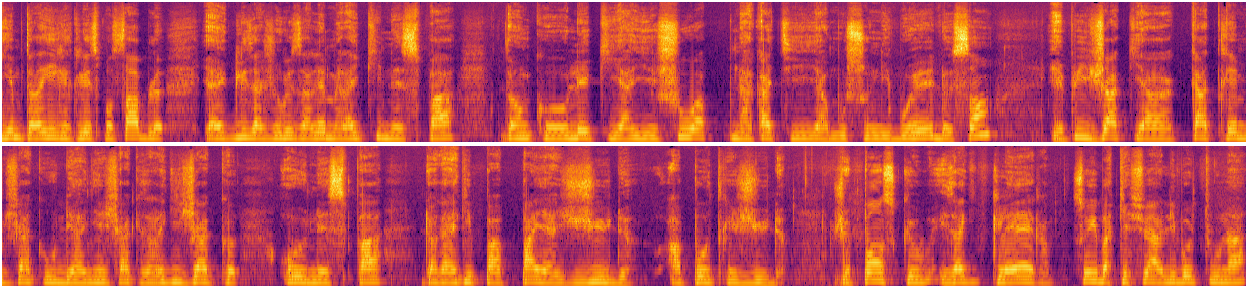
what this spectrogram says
ye moto azalaki responsable ya église ya jérusalem alaki n'est-ce pas donc euh, leki ya yeshua na kati ya mosuni boye de sang et puis jacques ya quatrième jacques ou dernier jacques ezalaki jacques oyo oh, n'est-ce pas donc alaki papa ya jude apôtre jude je pense que ezalaki claire soki baquestion ya libotuna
